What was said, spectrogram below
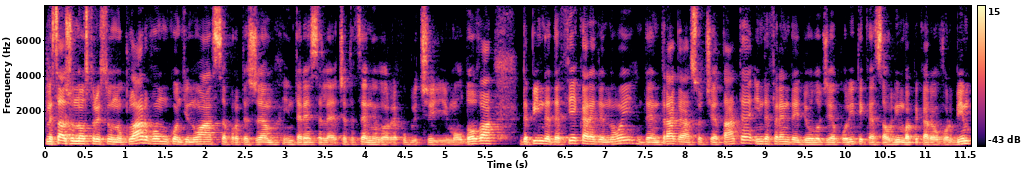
Mesajul nostru este unul clar, vom continua să protejăm interesele cetățenilor Republicii Moldova. Depinde de fiecare de noi, de întreaga societate, indiferent de ideologia politică sau limba pe care o vorbim,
